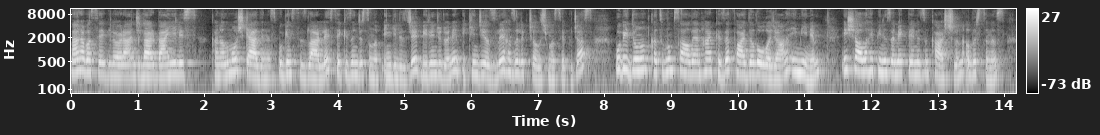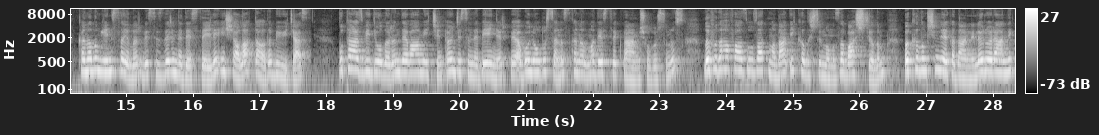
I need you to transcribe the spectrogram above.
Merhaba sevgili öğrenciler, ben Yeliz. Kanalıma hoş geldiniz. Bugün sizlerle 8. sınıf İngilizce 1. dönem 2. yazılıya hazırlık çalışması yapacağız. Bu videonun katılım sağlayan herkese faydalı olacağına eminim. İnşallah hepiniz emeklerinizin karşılığını alırsınız. Kanalım yeni sayılır ve sizlerin de desteğiyle inşallah daha da büyüyeceğiz. Bu tarz videoların devamı için öncesinde beğenir ve abone olursanız kanalıma destek vermiş olursunuz. Lafı daha fazla uzatmadan ilk alıştırmamıza başlayalım. Bakalım şimdiye kadar neler öğrendik,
